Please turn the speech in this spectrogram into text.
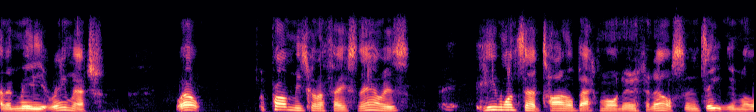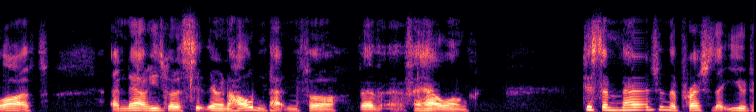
an immediate rematch. Well, the problem he's going to face now is he wants that title back more than anything else, and it's eating him alive. And now he's got to sit there in a holding pattern for for, for how long? Just imagine the pressure that you'd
